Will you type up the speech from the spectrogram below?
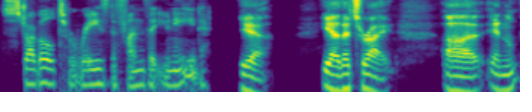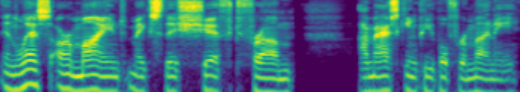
struggle to raise the funds that you need. Yeah. Yeah, that's right. Uh, and unless our mind makes this shift from I'm asking people for money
